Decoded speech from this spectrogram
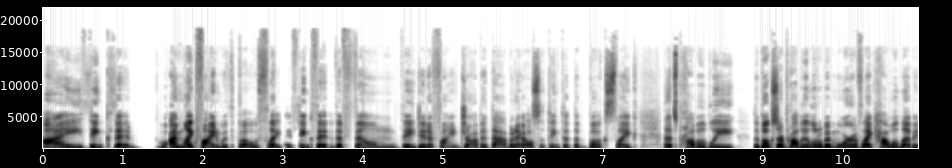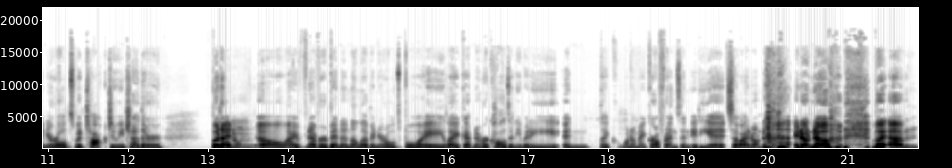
i think that i'm like fine with both. Like i think that the film they did a fine job at that but i also think that the books like that's probably the books are probably a little bit more of like how 11 year olds would talk to each other but i don't know. I've never been an 11 year old boy. Like i've never called anybody and like one of my girlfriends an idiot. So i don't know i don't know. But um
